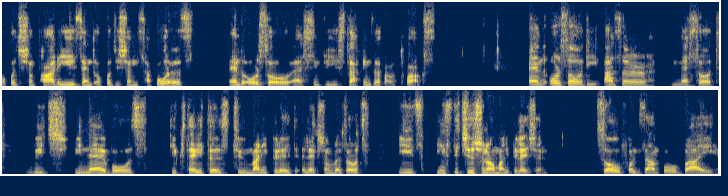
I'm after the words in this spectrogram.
opposition parties and opposition supporters, and also uh, simply stuffing the ballot box. And also the other method which enables dictators to manipulate election results is institutional manipulation. So, for example, by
